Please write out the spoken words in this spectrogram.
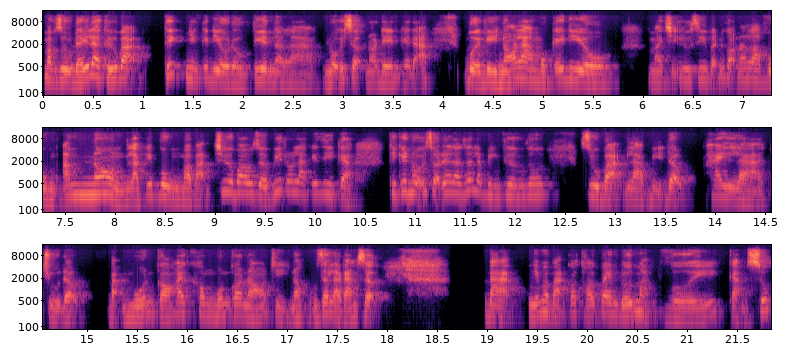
Mặc dù đấy là thứ bạn thích, nhưng cái điều đầu tiên là là nỗi sợ nó đến cái đã. Bởi vì nó là một cái điều mà chị Lucy vẫn gọi nó là vùng unknown, là cái vùng mà bạn chưa bao giờ biết nó là cái gì cả. Thì cái nỗi sợ đây là rất là bình thường thôi. Dù bạn là bị động hay là chủ động, bạn muốn có hay không muốn có nó thì nó cũng rất là đáng sợ bạn nếu mà bạn có thói quen đối mặt với cảm xúc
